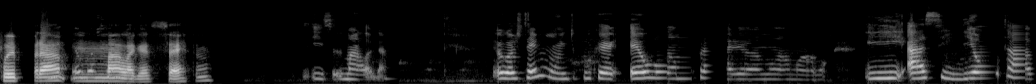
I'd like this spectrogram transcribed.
foi pra Málaga, certo? Isso, Málaga. Eu gostei muito, porque eu amo praia, amo, amo, amo. E assim, de onde eu tava,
